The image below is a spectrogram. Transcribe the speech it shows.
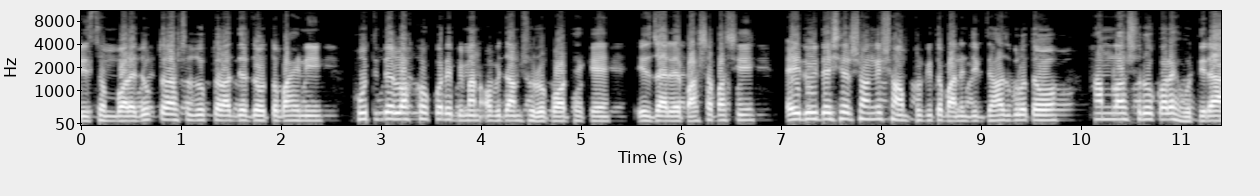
ডিসেম্বরে যুক্তরাষ্ট্র যুক্তরাজ্যের যৌথ বাহিনী হুতিদের লক্ষ্য করে বিমান অভিযান শুরুর পর থেকে ইসরায়েলের পাশাপাশি এই দুই দেশের সঙ্গে সম্পর্কিত বাণিজ্যিক জাহাজগুলোতেও হামলা শুরু করে হুতিরা।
